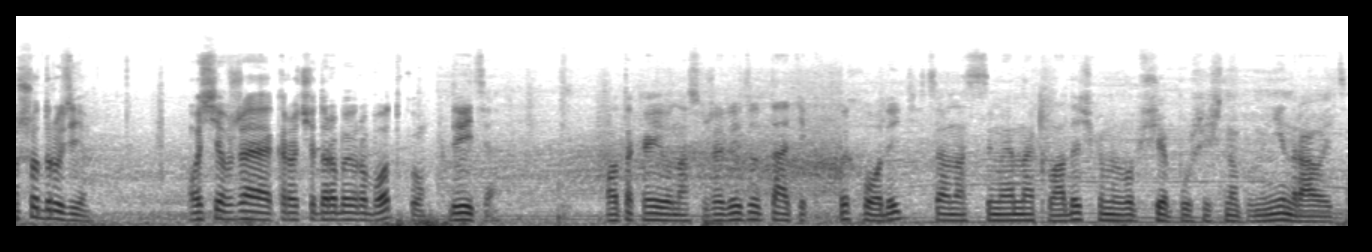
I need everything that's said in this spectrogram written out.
Ну що, друзі, ось я вже коротше, доробив роботку. Дивіться. Отакий у нас вже результатик виходить. Це у нас з цими накладочками взагалі пушечно, мені подобається.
